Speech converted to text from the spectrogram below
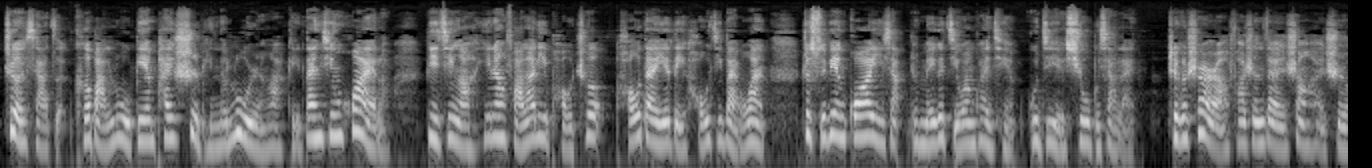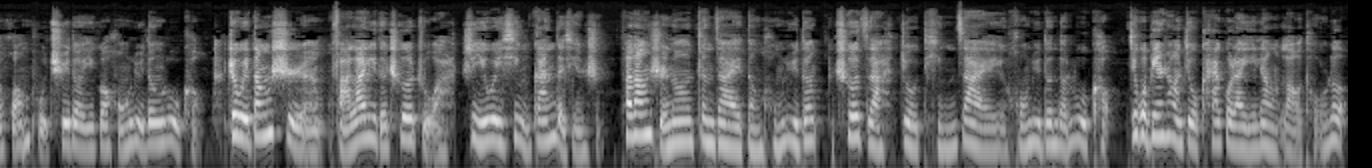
这下子可把路边拍视频的路人啊给担心坏了。毕竟啊，一辆法拉利跑车好歹也得好几百万，这随便刮一下，这没个几万块钱，估计也修不下来。这个事儿啊，发生在上海市黄浦区的一个红绿灯路口。这位当事人，法拉利的车主啊，是一位姓甘的先生。他当时呢正在等红绿灯，车子啊就停在红绿灯的路口，结果边上就开过来一辆老头乐。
